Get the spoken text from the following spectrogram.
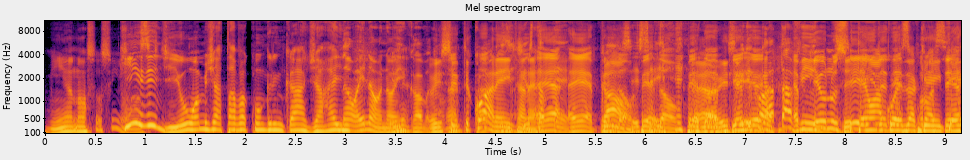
Minha Nossa Senhora. 15 dias. O homem já tava com green card já. e- Não, aí não, não. Aí, É. calma, Foi 140, né? É, é, Calma. perdão, aí. perdão, perdão. É, É, porque, tá- é tá porque eu não Se sei tem uma coisa que eu entendo é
